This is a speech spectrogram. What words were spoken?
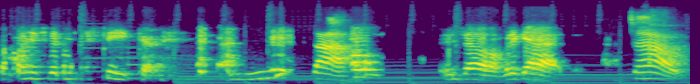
só para a gente ver como é que fica. Tá. Beijão, obrigada. Tchau.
